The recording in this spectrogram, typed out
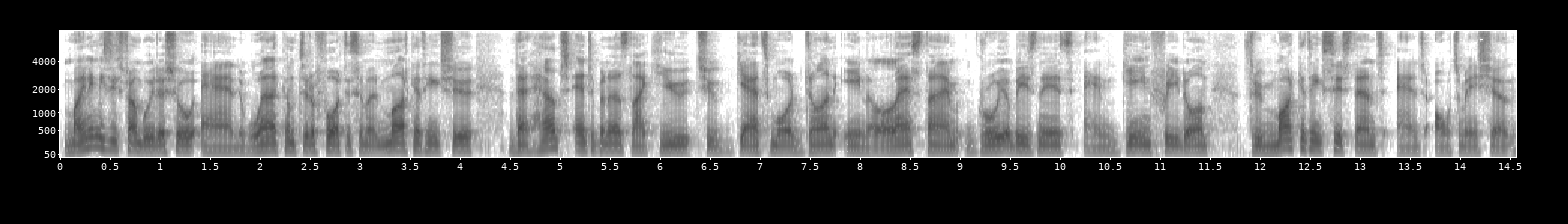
My name is István Bújdosó and welcome to the 47 Marketing Show that helps entrepreneurs like you to get more done in less time, grow your business, and gain freedom through marketing systems and automation.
